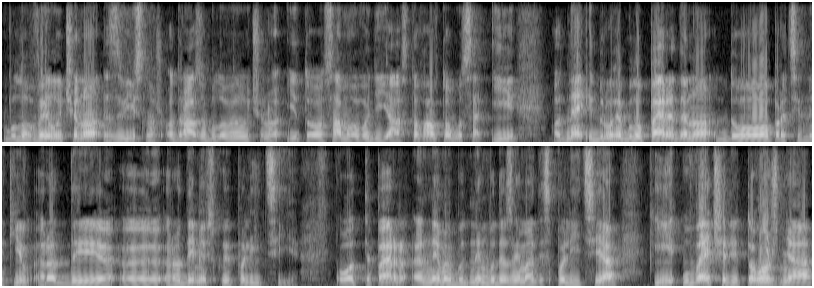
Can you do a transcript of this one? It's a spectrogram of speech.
було вилучено. Звісно ж, одразу було вилучено і того самого водія з того автобуса, і одне і друге було передано до працівників Ради, е, Радимівської поліції. От тепер е, ними ним буде займатися поліція. І увечері того ж дня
